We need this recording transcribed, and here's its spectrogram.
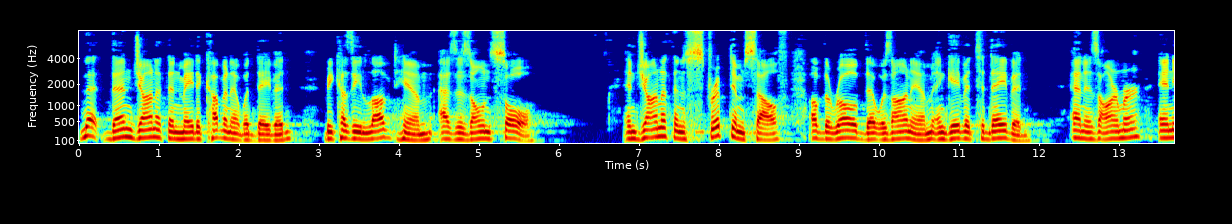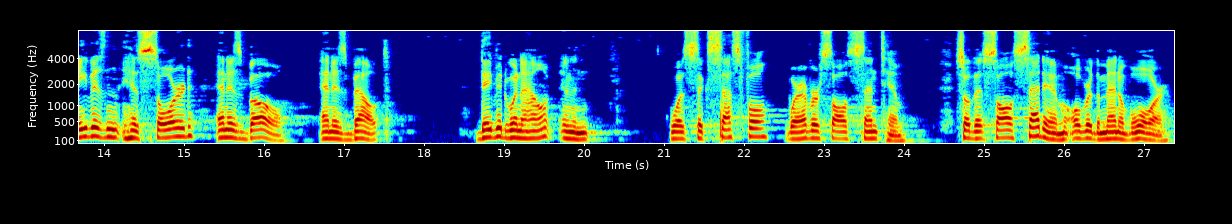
Then Jonathan made a covenant with David because he loved him as his own soul. And Jonathan stripped himself of the robe that was on him and gave it to David and his armor and even his sword and his bow and his belt. David went out and was successful wherever Saul sent him, so that Saul set him over the men of war.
